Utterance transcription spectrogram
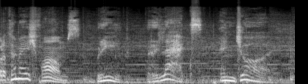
Prathamesh Farms. Breathe, relax, enjoy.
